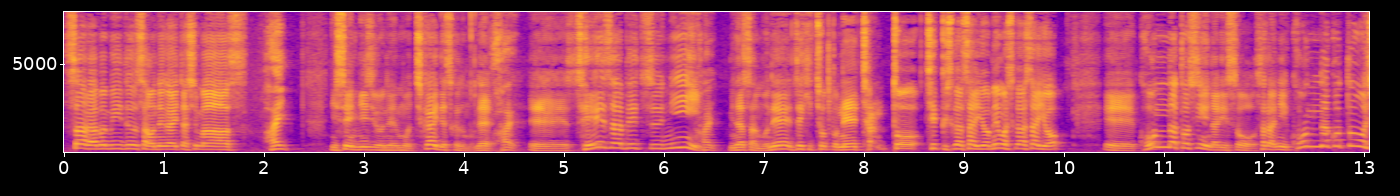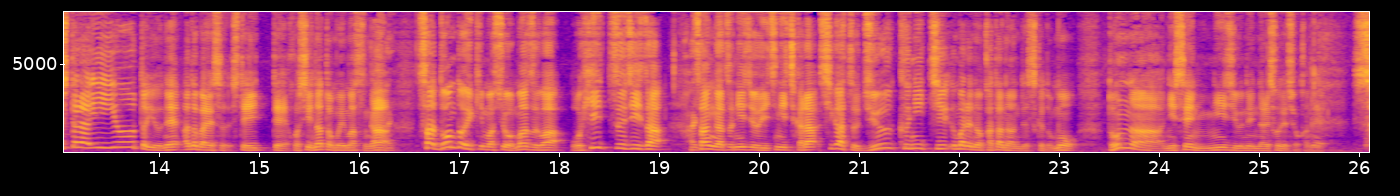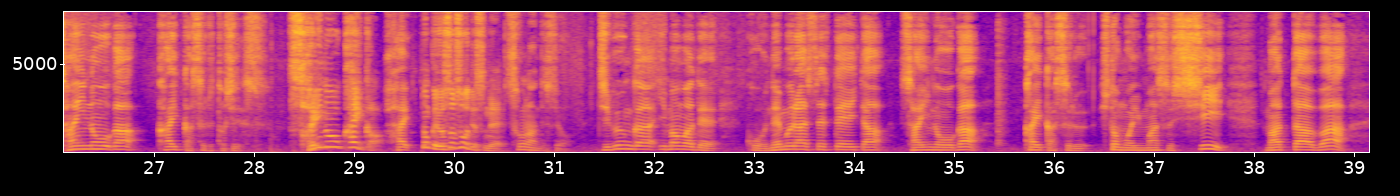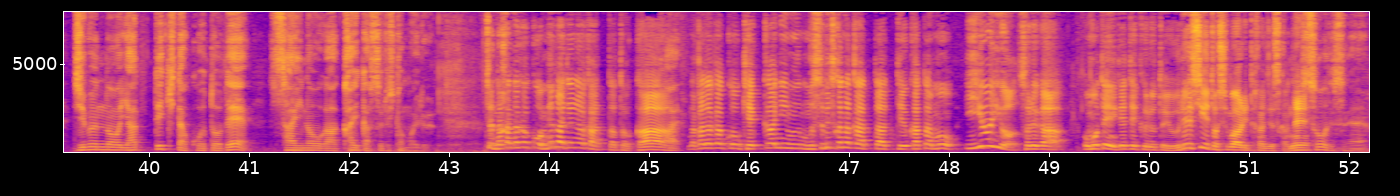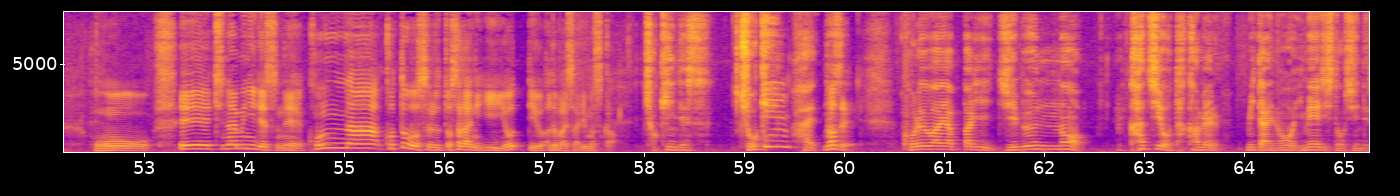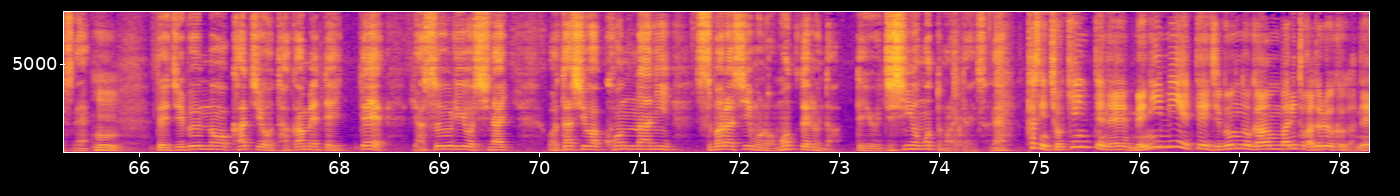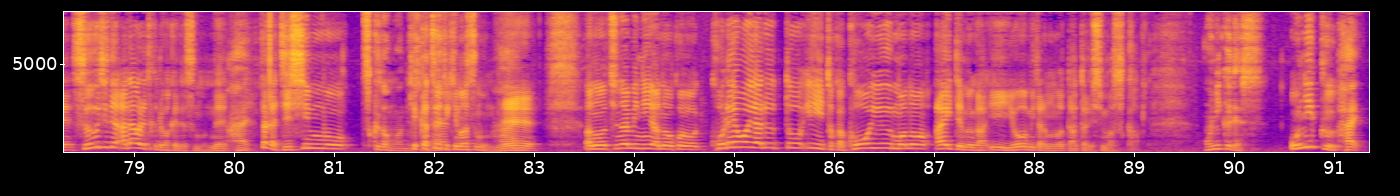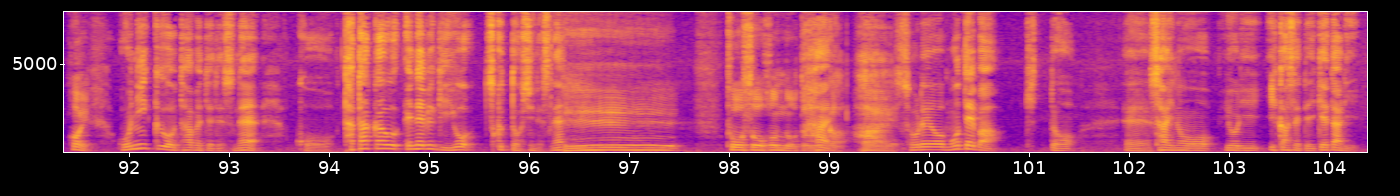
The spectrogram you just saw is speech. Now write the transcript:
さあラブミードゥさんお願いいたします。はい2024年も近いですけどもね、はい。えー星座別にはい。皆さんもね、ぜひちょっとねちゃんとチェックしてくださいよ。メモしてくださいよ、えーこんな年になりそう。さらにこんなことをしたらいいよというねアドバイスしていってほしいなと思いますが、はい。さあどんどんいきましょう。まずはお羊座、はい。3月21日から4月19日生まれの方なんですけどもどんな2024年になりそうでしょうかね？才能が開花する年です。才能開花、はい。なんか良さそうですね。そうなんですよ自分が今までこう眠らせていた才能が開花する人もいますしまたは自分のやってきたことで才能が開花する人もいる。じゃあなかなかこう芽が出なかったとか、はい。なかなかこう結果に結びつかなかったっていう方もいよいよそれが表に出てくるという嬉しい年回りって感じですかね。そうですね。おーえーちなみにですねこんなことをするとさらにいいよっていうアドバイスありますか？貯金です。貯金、はい。なぜ？これはやっぱり自分の価値を高めるみたいのをイメージしてほしいんですね。うんで自分の価値を高めていって安売りをしない私はこんなに素晴らしいものを持ってるんだっていう自信を持ってもらいたいんですよね。確かに貯金ってね目に見えて自分の頑張りとか努力がね数字で現れてくるわけですもんね、はいだから自信もつくと思うんですね。果ついてきますもんね。はいあのちなみにあのこうこれをやるといいとかこういうものアイテムがいいよみたいなものってあったりしますか？お肉です。お肉。はい。はい、お肉を食べてですね、こう戦うエネルギーを作ってほしいんですへね。え闘争本能というか。はい、それを持てばきっと、えー才能をより活かせていけたり、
